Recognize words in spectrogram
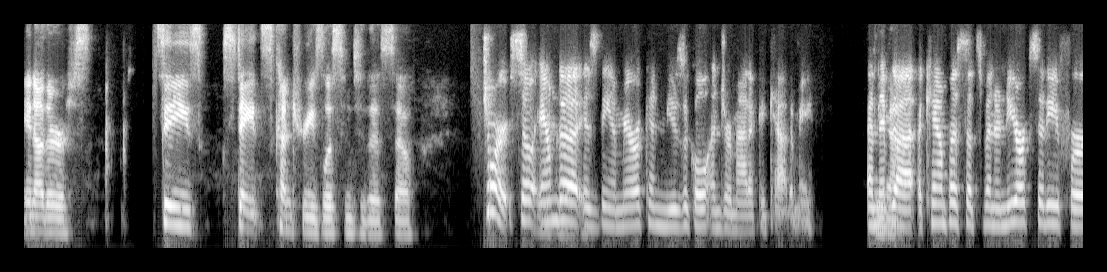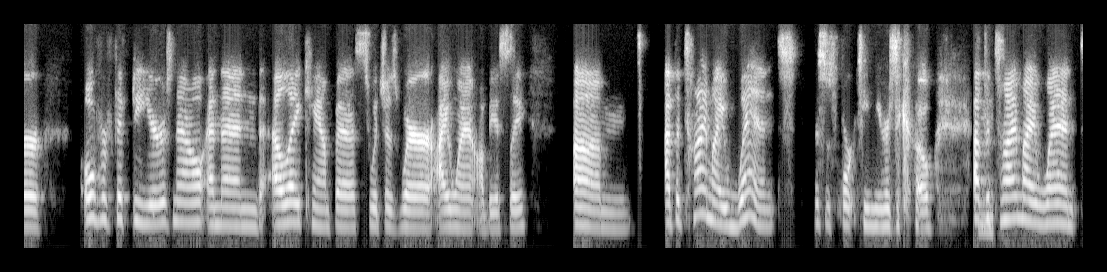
in other cities, states, countries listen to this. So Sure. So AMDA is the American Musical and Dramatic Academy. And they've yeah. got a campus that's been in New York City for over 50 years now. And then the LA campus, which is where I went, obviously. Um, at the time I went, this was 14 years ago. At the time I went,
